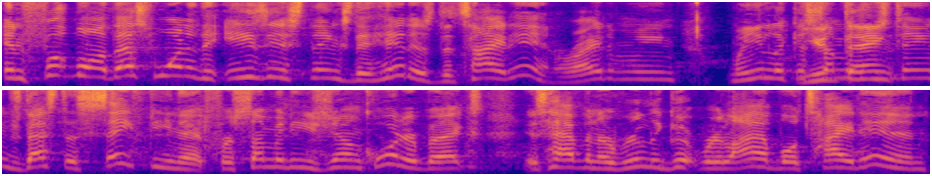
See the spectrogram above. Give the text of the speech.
In football, that's one of the easiest things to hit is the tight end, right? I mean, when you look at You'd some of these teams, that's the safety net for some of these young quarterbacks is having a really good, reliable tight end.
